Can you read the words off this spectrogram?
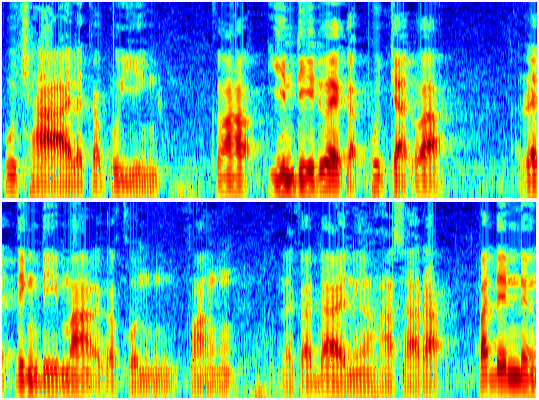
ผู้ชายและก็ผู้หญิง ก็ยินดีด้วยกับผู้จัดว่าเรตติ้งดีมากแล้วก็คนฟังแล้วก็ได้เนื้อหาสาระ ประเด็นหนึ่ง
